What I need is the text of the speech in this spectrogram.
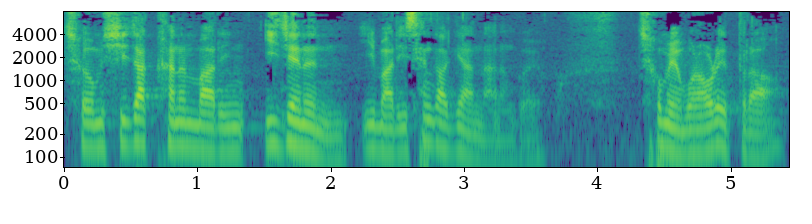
처음 시작하는 말인 이제는 이 말이 생각이 안 나는 거예요. 처음에 뭐라고 그랬더라?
